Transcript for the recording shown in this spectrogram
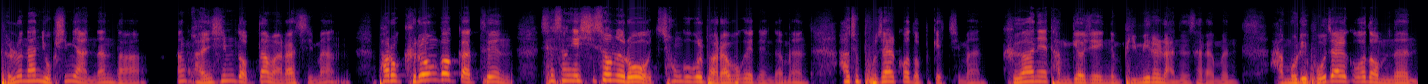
별로 난 욕심이 안 난다. 난 관심도 없다 말하지만 바로 그런 것 같은 세상의 시선으로 천국을 바라보게 된다면 아주 보잘것없겠지만 그 안에 담겨져 있는 비밀을 아는 사람은 아무리 보잘것없는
